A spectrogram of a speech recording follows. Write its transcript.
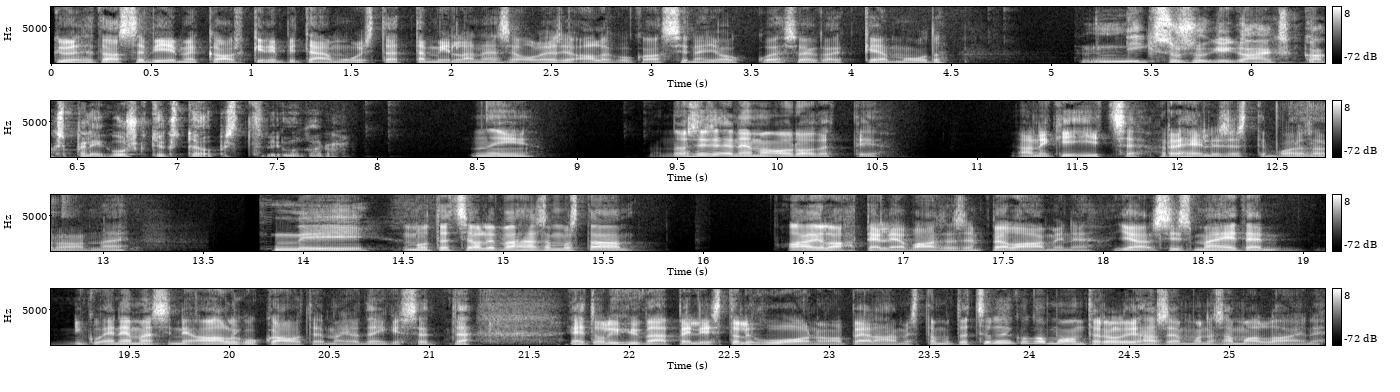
kyllä se taas se viime kauskin, niin pitää muistaa, että millainen se oli se alkukausi siinä joukkueessa ja kaikkea muuta. Nick Suzuki 82 peli 61 tehopistettä viime kaudella. Niin. No siis enemmän odotettiin. Ainakin itse, rehellisesti voi sanoa näin. Niin. Mutta se oli vähän semmoista ailahtelevaa se sen pelaaminen. Ja siis mä eten niin kuin enemmän sinne alkukauteen mä jotenkin se, että, että oli hyvä peli, sitten oli huonoa pelaamista, mutta että se oli koko Montero oli ihan semmoinen samanlainen.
